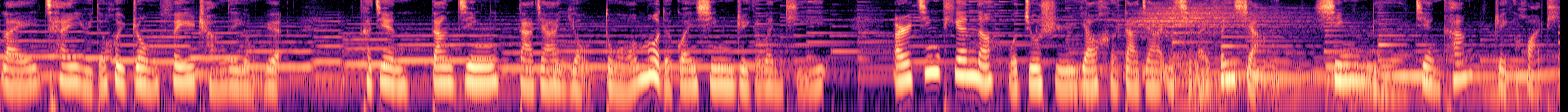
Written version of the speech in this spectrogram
来参与的会众非常的踊跃，可见当今大家有多么的关心这个问题。而今天呢，我就是要和大家一起来分享心理健康这个话题。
